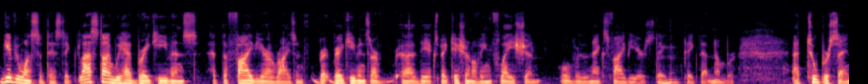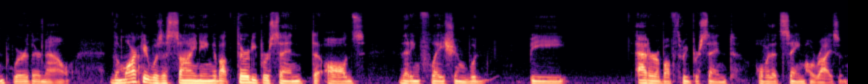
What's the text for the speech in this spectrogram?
I'll give you one statistic. Last time we had break evens at the five year horizon, break evens are uh, the expectation of inflation over the next five years. Take, mm-hmm. take that number. At 2%, where they're now, the market was assigning about 30% the odds that inflation would be at or above 3% over that same horizon,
